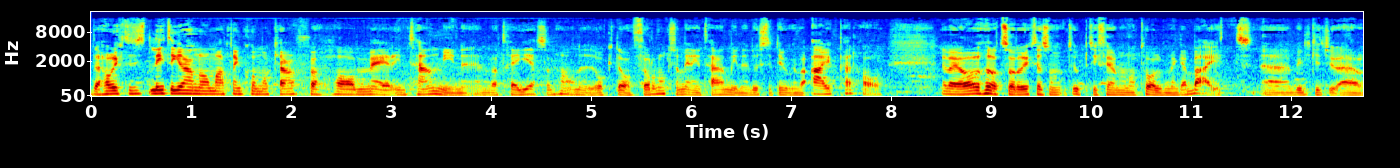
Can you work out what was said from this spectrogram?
det har ryktats lite grann om att den kommer kanske ha mer internminne än vad 3GS har nu och då får den också mer internminne lustigt nog än vad iPad har. Vad jag har hört så har det ryktats om upp till 512 megabyte. Eh, vilket ju är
